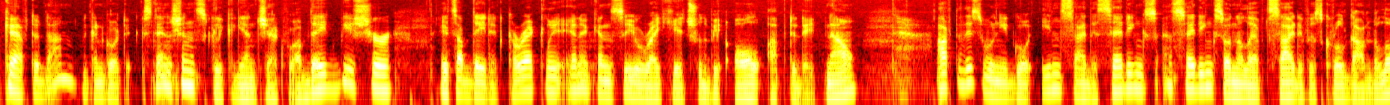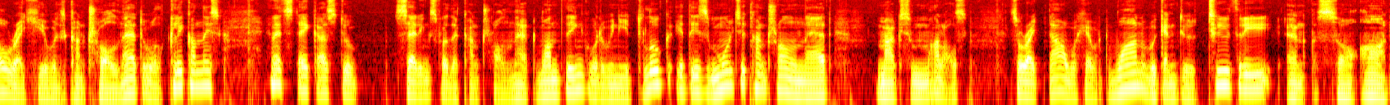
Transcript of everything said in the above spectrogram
Okay, after done, we can go to extensions, click again, check for update. Be sure it's updated correctly and you can see right here it should be all up to date now. After this, we'll need to go inside the settings and settings on the left side. If you scroll down below right here with ControlNet, we'll click on this and it's take us to settings for the ControlNet. One thing what we need to look, it is multi-ControlNet maximum models. So right now we have one, we can do two, three, and so on.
